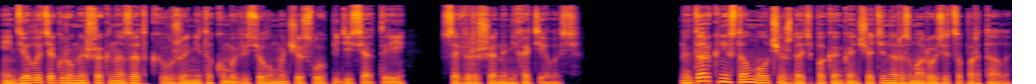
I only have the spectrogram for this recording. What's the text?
И делать огромный шаг назад к уже не такому веселому числу 53 совершенно не хотелось. Нетарк не стал молча ждать, пока окончательно разморозятся порталы,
